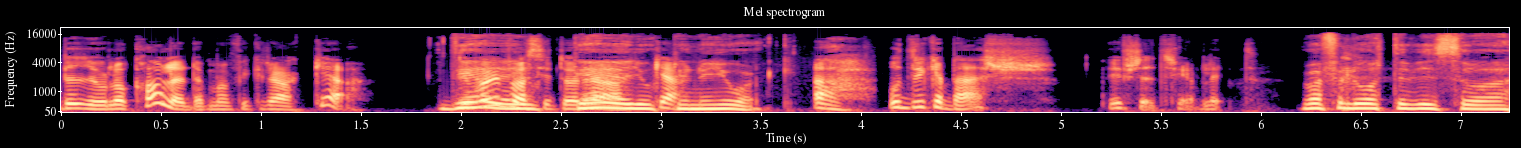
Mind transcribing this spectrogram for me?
biolokaler där man fick röka. Det, var har ju bara att sitta och det har jag röka. gjort i New York. Ah, och dricka bärs. I och för sig trevligt. Varför låter vi så...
